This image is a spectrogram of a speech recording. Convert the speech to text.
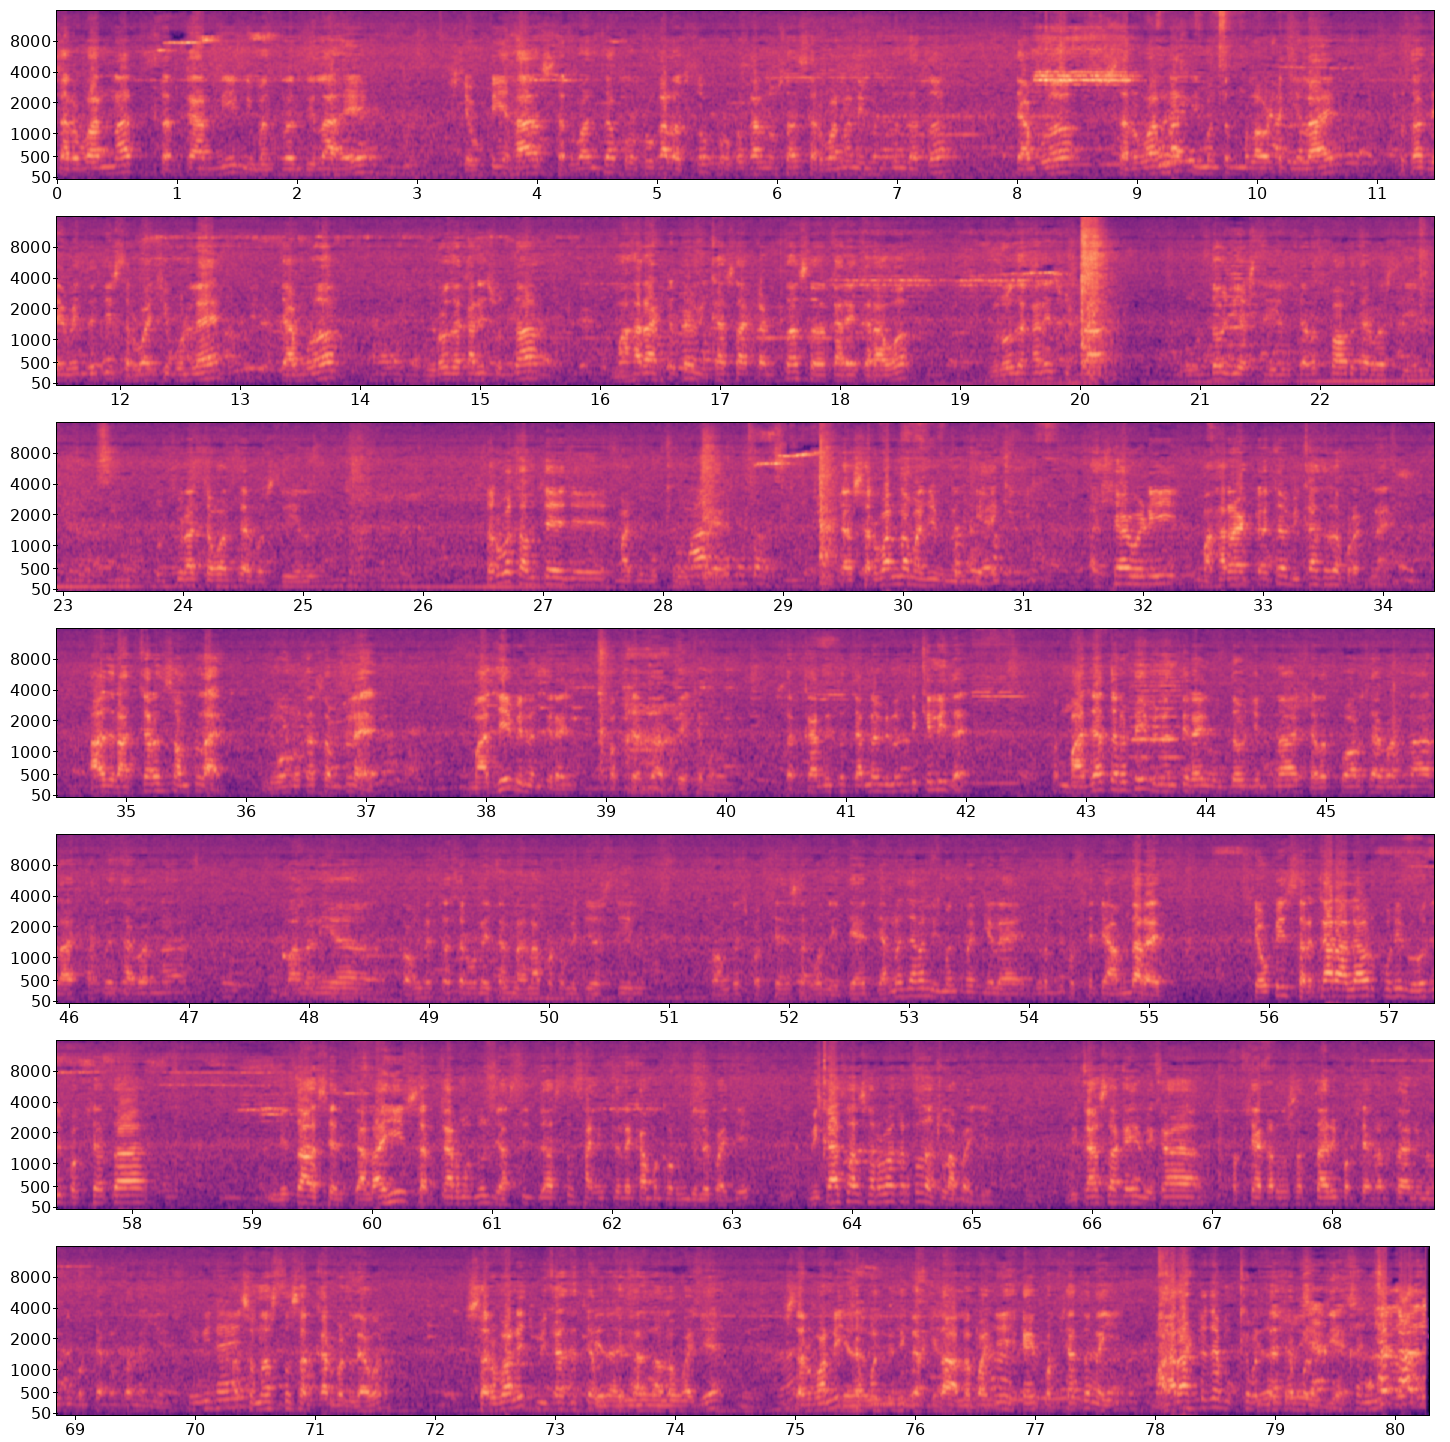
सर्वांनाच सरकारने निमंत्रण दिलं आहे. शेवटी हा सर्वांचा प्रोटोकॉल असतो. प्रोटोकॉलनुसार सर्वांना निमंत्रण जातं. त्यामुळं सर्वांनाच निमंत्रण मला वाटतं गेलं आहे. स्वतः देवेंद्रजी सर्वांशी बोलले आहे. त्यामुळं विरोधकांनी सुद्धा महाराष्ट्राच्या विकासाकरता सहकार्य करावं. विरोधकांनी सुद्धा उद्धवजी असतील शरद पवार साहेब असतील पृथ्वीराज चव्हाण साहेब असतील सर्वच आमचे जे माजी मुख्यमंत्री आहेत त्या सर्वांना माझी विनंती आहे की अशा वेळी महाराष्ट्राच्या विकासाचा प्रश्न आहे. आज राजकारण संपलं आहे निवडणुका संपल्या आहे माझी विनंती राहील पक्षाचा अध्यक्ष म्हणून. सरकारने तर त्यांना विनंती केलीच आहे. पण माझ्यातर्फे विनंती राहील उद्धवजींना शरद पवार साहेबांना राज ठाकरे साहेबांना माननीय काँग्रेसच्या सर्व नेत्यांना नाना पटोलेजी असतील काँग्रेस पक्षाचे सर्व नेते आहेत ज्यांना ज्यांना निमंत्रण केलं आहे विरोधी पक्षाचे आमदार आहेत शेवटी सरकार आल्यावर कोणी विरोधी पक्षाचा नेता असेल त्यालाही सरकारमधून जास्तीत जास्त सांगितलेले कामं करून दिले पाहिजे. विकास हा सर्वांकरताच असला पाहिजे. विकास हा काही एका पक्षाकरता सत्ताधारी पक्षाकरता आणि विरोधी पक्षाकरता नाही आहे असं नसतं सरकार बनल्यावर सर्वांनीच विकासाच्या मुख्यधारेत आलं पाहिजे. सर्वांनीच शपथविधी करता आलं पाहिजे. हे काही पक्षाचं नाही. महाराष्ट्राच्या मुख्यमंत्र्यांच्या शपथविधी आहे.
